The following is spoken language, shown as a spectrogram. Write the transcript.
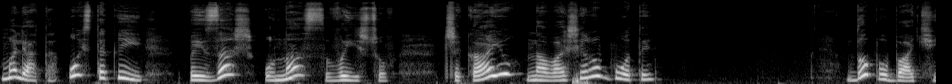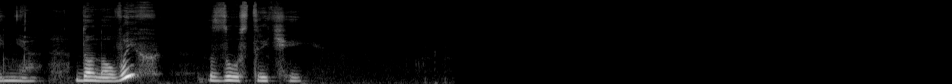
Малята, ось такий пейзаж у нас вийшов. Чекаю на ваші роботи. До побачення, до нових зустрічей!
